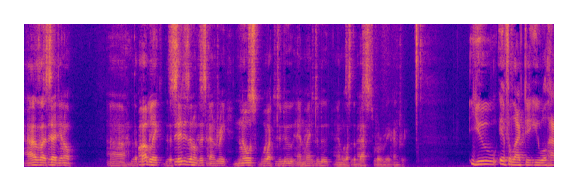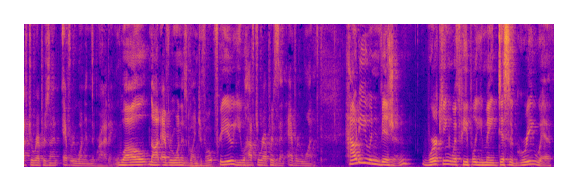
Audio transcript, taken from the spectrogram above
as I said, you know, uh, the public, the citizen of this country, knows what to do and when to do and what's the best for their country. You, if elected, you will have to represent everyone in the riding. While not everyone is going to vote for you, you will have to represent everyone. How do you envision working with people you may disagree with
